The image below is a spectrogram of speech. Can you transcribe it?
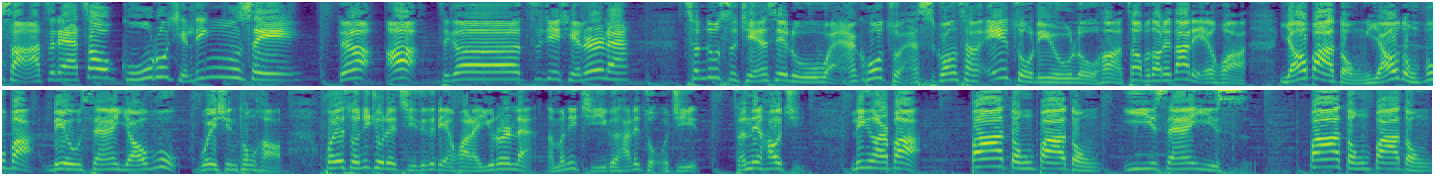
啥子呢？找咕噜去领噻。对了啊，这个直接去哪儿呢？成都市建设路万科钻石广场 A 座六楼哈，找不到的打电话幺八栋幺栋五八六三幺五，微信同号，或者说你觉得记这个电话呢有点难，那么你记一个他的座机，真的好记，零二八八栋八栋一三一四，八栋八栋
